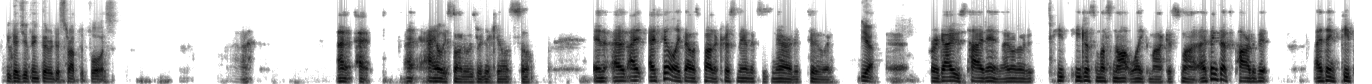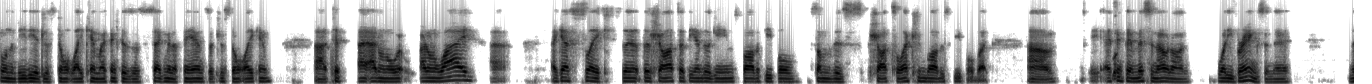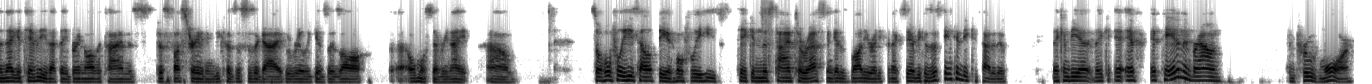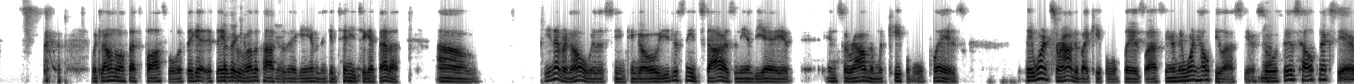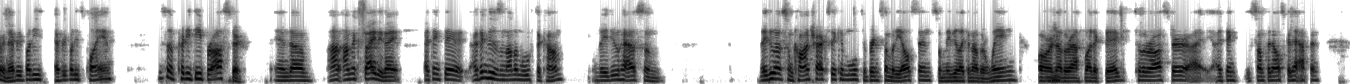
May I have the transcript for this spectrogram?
because you think they're a disruptive force. Uh, I, I, I always thought it was ridiculous. So, and I, I feel like that was part of Chris Mannix's narrative too. And yeah, uh, for a guy who's tied in, I don't know he, he just must not like Marcus Smart. I think that's part of it. I think people in the media just don't like him. I think there's a segment of fans that just don't like him. Uh, tip, I, I don't know what, I don't know why. Uh, I guess like the the shots at the end of the games bother people. Some of his shot selection bothers people, but um, I think they're missing out on what he brings, and they the negativity that they bring all the time is just frustrating because this is a guy who really gives us all uh, almost every night. Um, so hopefully he's healthy and hopefully he's taking this time to rest and get his body ready for next year because this team can be competitive. They can be a they can, if if Tatum and Brown improve more, which I don't know if that's possible. If they get if they improve other parts yeah. of their game and they continue to get better, um, you never know where this team can go. You just need stars in the NBA and, and surround them with capable players. They weren't surrounded by capable players last year, and they weren't healthy last year. So no. if there's health next year and everybody everybody's playing, this is a pretty deep roster, and um, I, I'm excited. I I think that I think there's another move to come. They do have some they do have some contracts they can move to bring somebody else in. So maybe like another wing or mm-hmm. another athletic big to the roster, I, I think something else could happen.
